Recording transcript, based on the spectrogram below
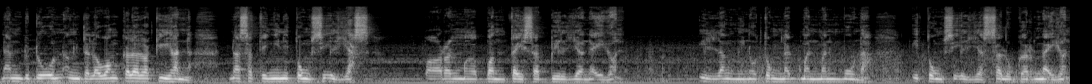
nandoon ang dalawang kalalakihan na sa tingin nitong si Elias, parang mga bantay sa bilya na iyon. Ilang minutong nagmanman muna itong si Elias sa lugar na iyon.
